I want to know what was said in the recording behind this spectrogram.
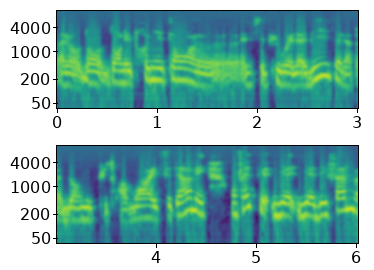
alors dans, dans, les premiers temps, elle ne sait plus où elle habite, elle n'a pas dormi depuis trois mois, etc. Mais en fait, il y a, y a, des femmes.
